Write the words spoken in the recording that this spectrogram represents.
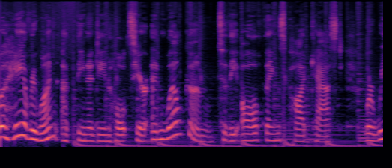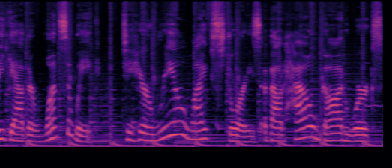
Well, hey everyone, Athena Dean Holtz here, and welcome to the All Things Podcast, where we gather once a week to hear real life stories about how God works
